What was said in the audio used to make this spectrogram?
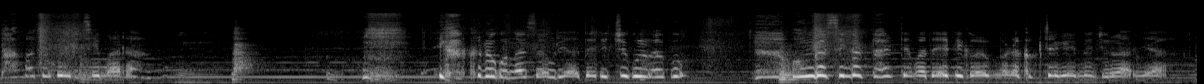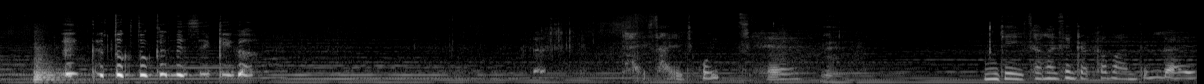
담아두고 있지 마라. 네가 그러고 나서 우리 아들이 죽으려고 온갖 생각도 할 때마다 애비가 얼마나 걱정했는 줄 아냐 그 똑똑한 내 새끼가 잘 살고 있지. 네. 이제 이상한 생각하면 안 된다. 네.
